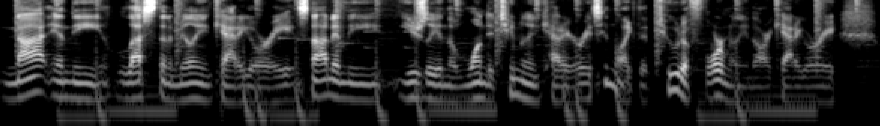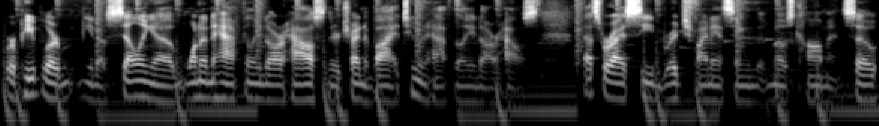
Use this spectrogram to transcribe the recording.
not in the less than a million category. It's not in the usually in the one to two million category. It's in like the two to four million dollar category, where people are you know selling a one and a half million dollar house and they're trying to buy a two and a half million dollar house. That's where I see bridge financing the most common. So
